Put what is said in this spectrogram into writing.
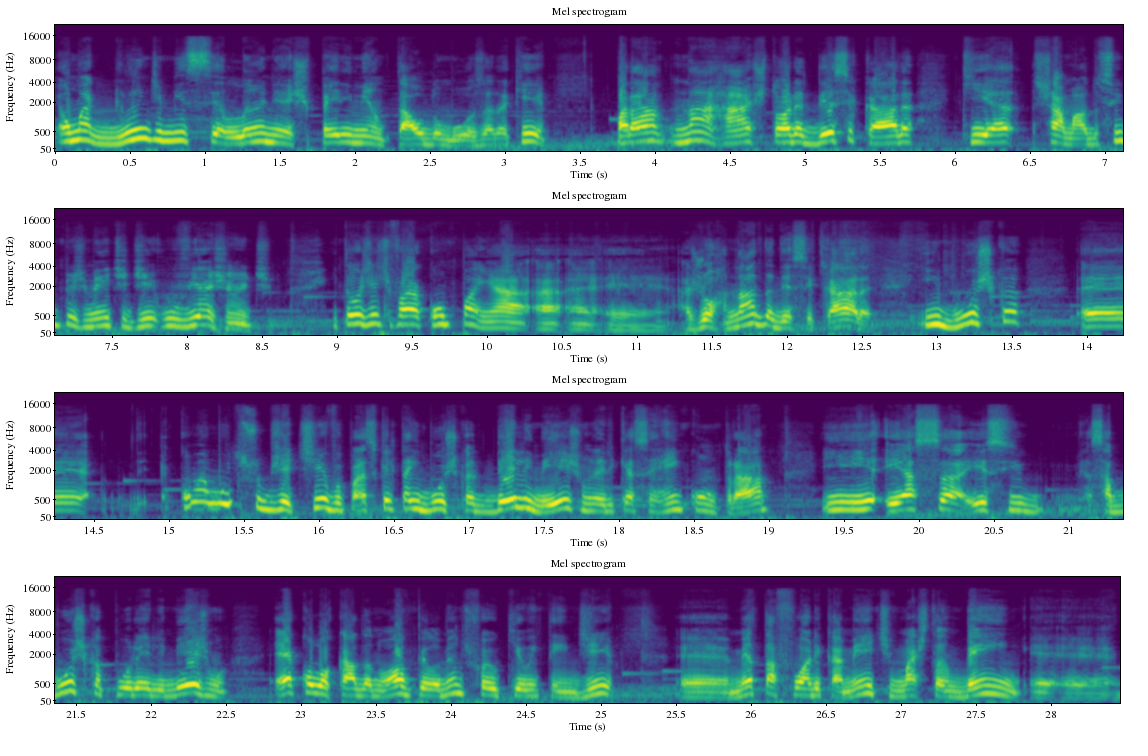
É uma grande miscelânea experimental do Mozart aqui para narrar a história desse cara que é chamado simplesmente de O Viajante. Então a gente vai acompanhar a, a, é, a jornada desse cara em busca. É, como é muito subjetivo, parece que ele está em busca dele mesmo, né? ele quer se reencontrar, e essa, esse, essa busca por ele mesmo é colocada no álbum, pelo menos foi o que eu entendi, é, metaforicamente, mas também é, é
